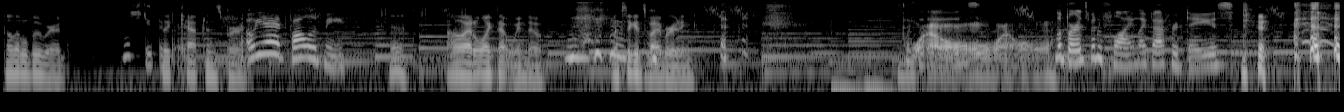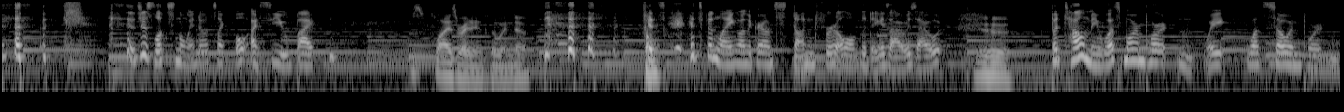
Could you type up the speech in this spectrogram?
The little blue bird. What stupid The bird. captain's bird. Oh yeah, it followed me. Yeah. Oh, I don't like that window. Looks like it's vibrating. It's it is. The bird's been flying like that for days. Yeah. it just looks in the window. It's like, oh, I see you. Bye. Just flies right into the window. It's it's been laying on the ground stunned for all the days I was out. Ooh. But tell me, what's more important? Wait, what's so important?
